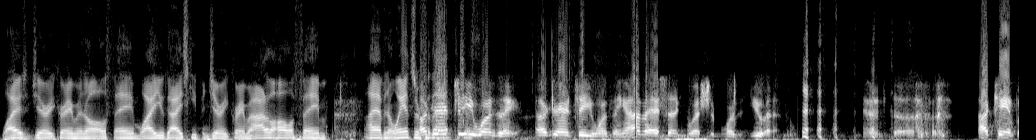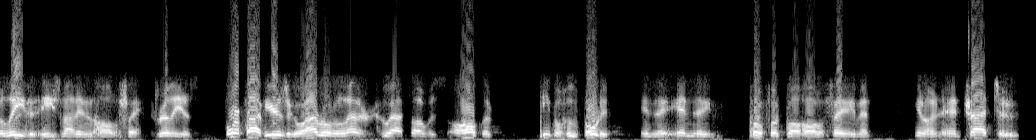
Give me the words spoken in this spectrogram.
Why is Jerry Kramer in the Hall of Fame? Why are you guys keeping Jerry Kramer out of the Hall of Fame? I have no answer for that. I guarantee you one thing. I'll guarantee you one thing. I've asked that question more than you have, and uh, I can't believe that he's not in the Hall of Fame. It really is. Four or five years ago, I wrote a letter who I thought was all the people who voted in the in the Pro Football Hall of Fame, and you know, and, and tried to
